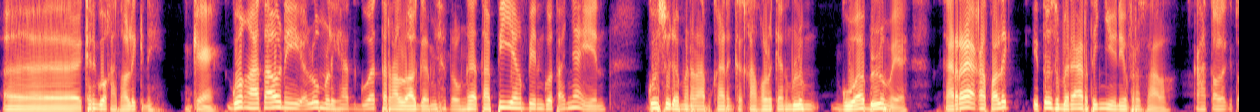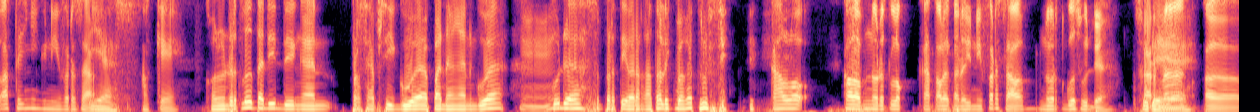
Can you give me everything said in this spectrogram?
Eh kan gue Katolik nih. Oke, Gue nggak tahu nih, lu melihat gue terlalu agamis atau enggak. Tapi yang pengen gue tanyain, gue sudah menerapkan kekatolikan belum? Gue belum ya. Karena Katolik itu sebenarnya artinya universal. Katolik itu artinya universal. Yes. Oke. Kalau menurut lu tadi dengan persepsi gue, pandangan gue, Hmm. gue udah seperti orang Katolik banget belum sih? Kalau kalau menurut lo Katolik ada universal, menurut gue sudah. Sudah Karena eh,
